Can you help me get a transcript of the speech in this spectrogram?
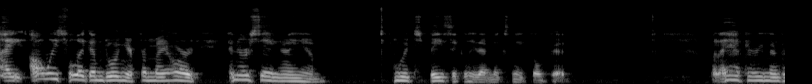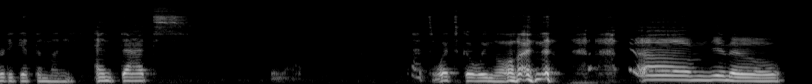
I always feel like I'm doing it from my heart, and they're saying I am, which basically that makes me feel good. But I have to remember to get the money, and that's, you know, that's what's going on. um, you know,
